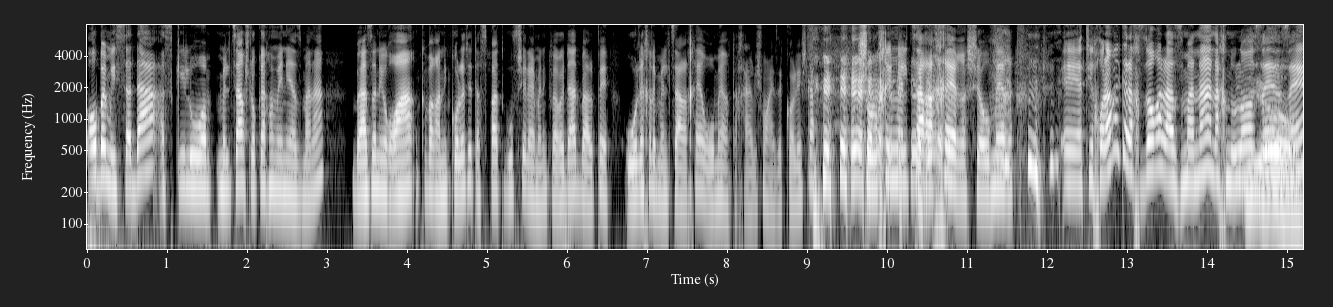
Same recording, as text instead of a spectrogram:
או במסעדה, אז כאילו המלצר שלוקח ממני הזמנה, ואז אני רואה, כבר אני קולטת את השפת גוף שלהם, אני כבר יודעת בעל פה. הוא הולך למלצר אחר, הוא אומר, אתה חייב לשמוע איזה קול יש לך. שולחים מלצר אחר שאומר, "אה, את יכולה רגע לחזור על ההזמנה, אנחנו לא זה. זה,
